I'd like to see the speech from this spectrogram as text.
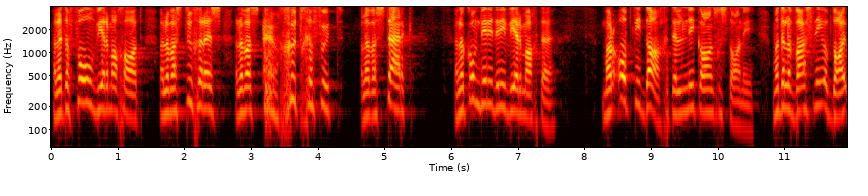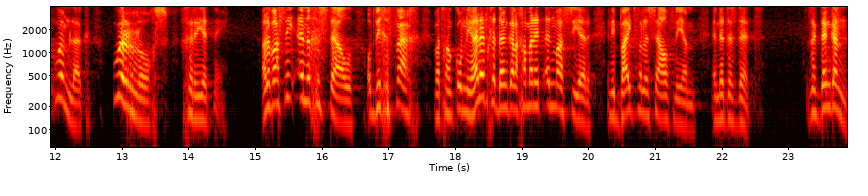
hulle het 'n vol weermag gehad, hulle was toegerus, hulle was goed gevoed, hulle was sterk. Hulle kom deur die drie weermagte. Maar op die dag het hulle nie kans gestaan nie, want hulle was nie op daai oomblik oorlogs gereed nie. Hulle was nie ingestel op die geveg wat gaan kom nie. Hulle het gedink hulle gaan maar net inmasseer en die byt vir hulle self neem en dit is dit. As ek dink aan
